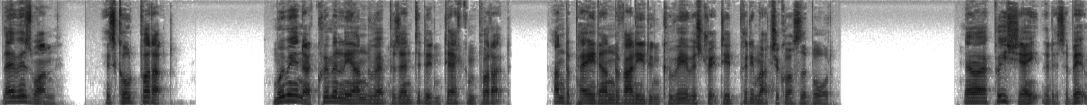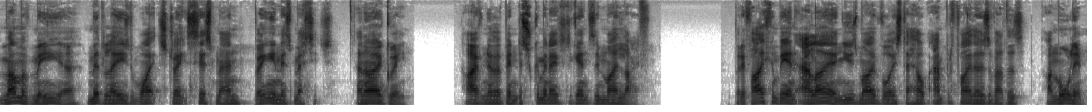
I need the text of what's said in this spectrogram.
there is one. It's called product. Women are criminally underrepresented in tech and product, underpaid, undervalued, and career restricted pretty much across the board. Now, I appreciate that it's a bit rum of me, a middle aged white straight cis man, bringing this message, and I agree. I've never been discriminated against in my life. But if I can be an ally and use my voice to help amplify those of others, I'm all in.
